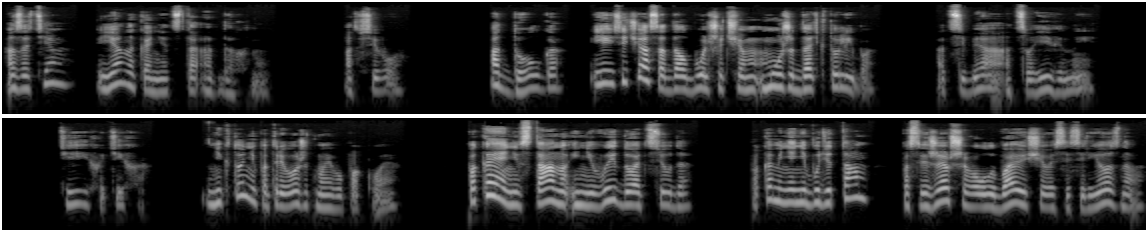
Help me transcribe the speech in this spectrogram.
А затем я наконец-то отдохну. От всего. От долга. Я и сейчас отдал больше, чем может дать кто-либо. От себя, от своей вины. Тихо, тихо. Никто не потревожит моего покоя. Пока я не встану и не выйду отсюда, пока меня не будет там, посвежевшего, улыбающегося, серьезного,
